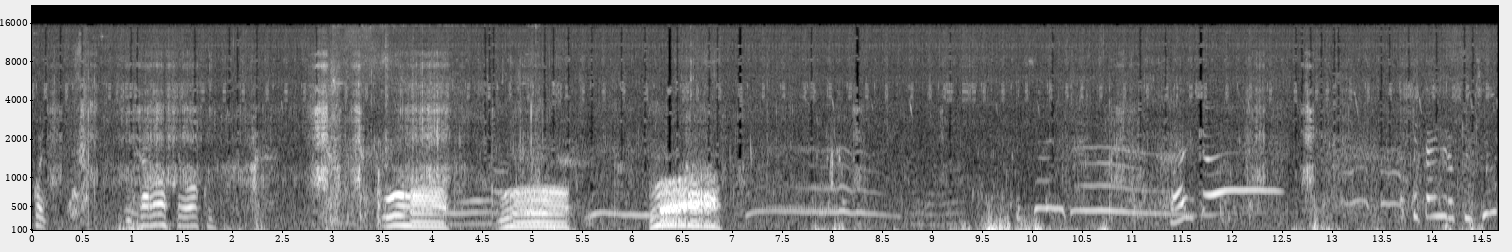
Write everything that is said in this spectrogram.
Какой и хороший окунь. О, о, о. Санька! Ты камеру включил?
